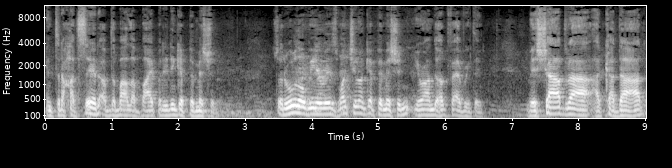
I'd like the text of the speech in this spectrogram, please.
into the hatzir of the balabai, but he didn't get permission. So the rule over here is, once you don't get permission, you're on the hook for everything. Vishadra hakadar,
